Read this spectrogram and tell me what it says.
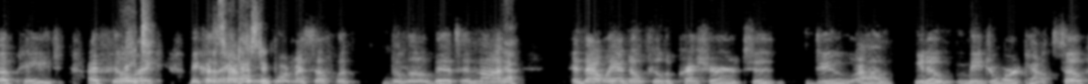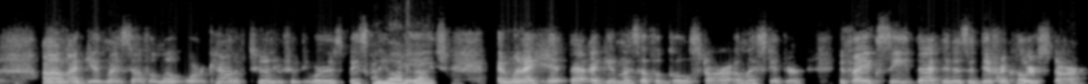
a page. I feel Great. like because That's I have fantastic. to reward myself with the little bits and not, yeah. and that way I don't feel the pressure to do, um, you know, major word count. So um, I give myself a low word count of 250 words, basically a page. That. And when I hit that, I give myself a gold star on my sticker. If I exceed that, then it's a different color star.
